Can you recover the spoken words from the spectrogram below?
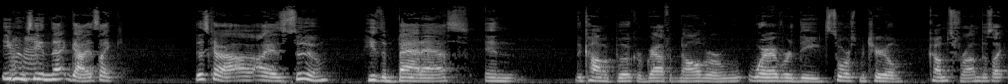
even Mm-hmm. seeing that guy, it's like this guy. I, I assume he's a badass in the comic book or graphic novel or wherever the source material comes from. It's like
